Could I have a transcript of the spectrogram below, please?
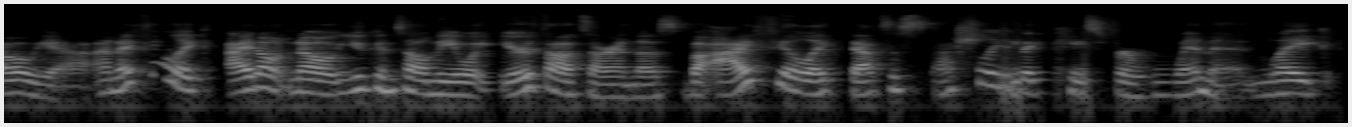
Oh yeah. And I feel like I don't know, you can tell me what your thoughts are in this, but I feel like that's especially the case for women. Like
